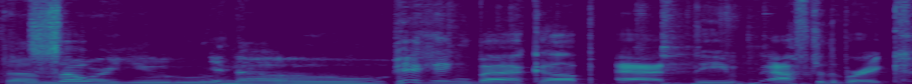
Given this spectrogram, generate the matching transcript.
The So- more you Yeah. know. Picking back up at the after the break,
